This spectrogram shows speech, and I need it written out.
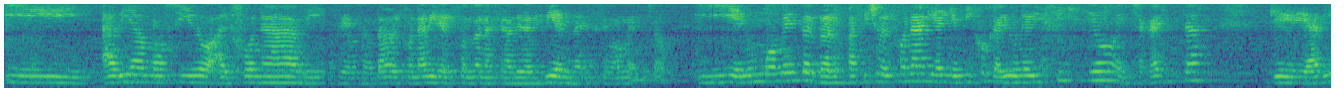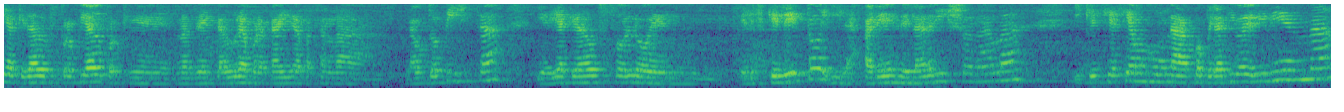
y habíamos ido al FONAVI, nos habíamos anotado al FONAVI, era el Fondo Nacional de la Vivienda en ese momento. Y en un momento, en los pasillos del FONAVI, alguien dijo que había un edificio en Chacarita que había quedado expropiado porque durante la dictadura por acá iba a pasar la, autopista y había quedado solo el esqueleto y las paredes de ladrillo nada más y que si hacíamos una cooperativa de vivienda,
